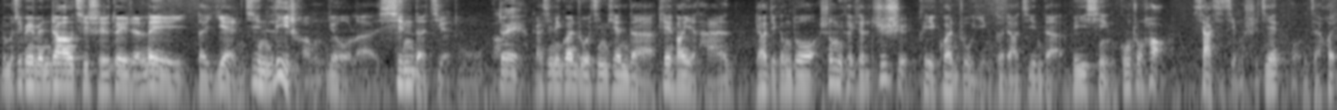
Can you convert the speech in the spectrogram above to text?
那么这篇文章其实对人类的演进历程又有了新的解读。对，感谢您关注今天的《天方夜谭》，了解更多生命科学的知识，可以关注“尹哥聊基因”的微信公众号。下期节目时间，我们再会。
